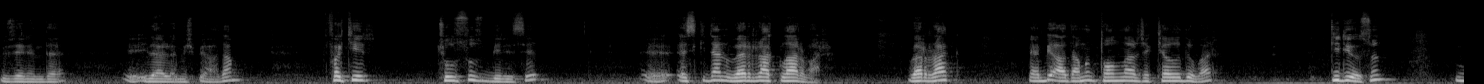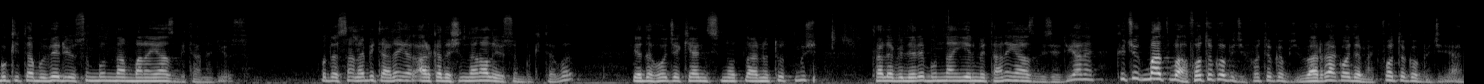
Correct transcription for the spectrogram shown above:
üzerinde e, ilerlemiş bir adam. Fakir, çulsuz birisi. E, eskiden verraklar var. Verrak yani bir adamın tonlarca kağıdı var. Gidiyorsun bu kitabı veriyorsun bundan bana yaz bir tane diyorsun. O da sana bir tane arkadaşından alıyorsun bu kitabı. Ya da hoca kendisi notlarını tutmuş. Talebeleri bundan 20 tane yaz bize diyor. Yani küçük matbaa, fotokopici, fotokopici. Verrak o demek, fotokopici yani.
